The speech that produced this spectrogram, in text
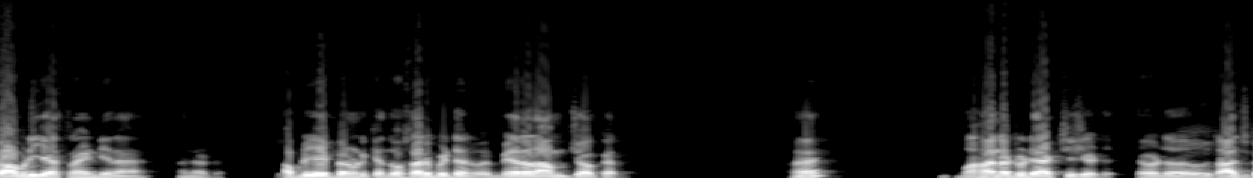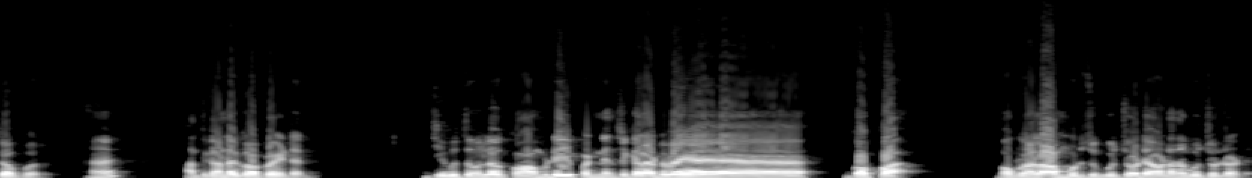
కామెడీ చేస్తున్నా ఏంటినా అన్నాడు. అప్పుడు చెప్పాను వాడికి కింద ఒకసారి పెట్టాను. బేరరామ్ జోకర్? మహానటుడు యాక్ట్ చేశాడు. ఎవడు. రాజ్ కపూర్? అంతకంటే గొప్ప ఏంటని జీవితంలో కామెడీ పండించగలటమే గొప్ప. ముఖంలో ముడుచు కూర్చోడు ఎవడన్నా కూర్చుంటాడు.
